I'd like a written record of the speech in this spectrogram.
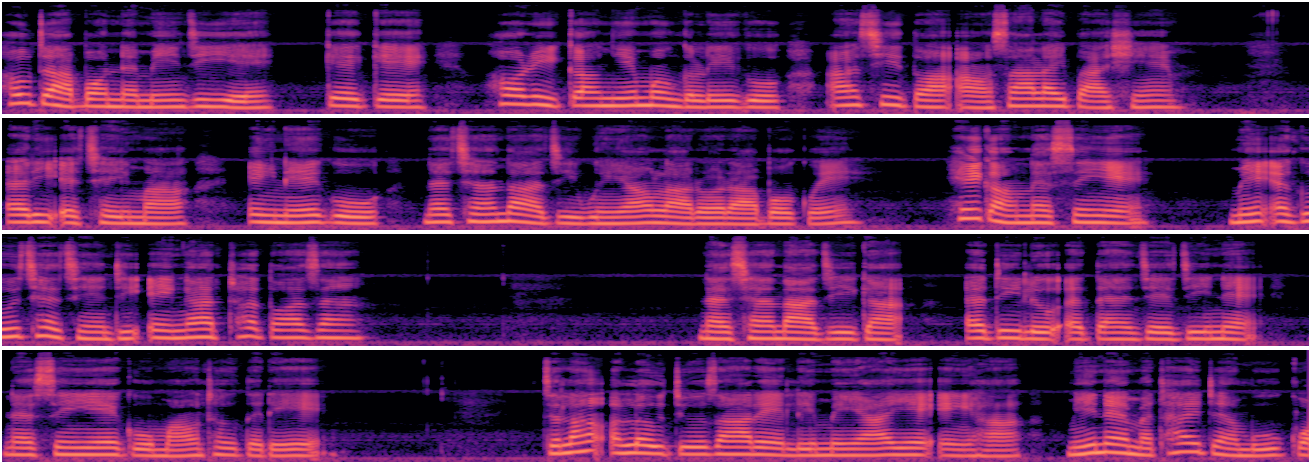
ဟုတ်တာပေါ့နမင်းကြီးရဲ့ကဲကဲဟော်ရီကောင်းချင်းမုံကလေးကို အားချိသွားအောင်စားလိုက်ပါရှင်အဲ့ဒီအချိန်မှာအိမ်ထဲကိုနှက်ချမ်းသာကြီးဝင်ရောက်လာတော့တာပေါ့ကွယ်ဟေးကောင်နှက်စင်းရဲ့မင်းအခုချက်ချင်းဒီအိမ်ကထွက်သွားစမ်းနှက်ချမ်းသာကြီးကအတီလိုအတန်ကျဲကြီးနဲ့နှက်စင်းရဲ့ကိုမောင်းထုတ်တဲ့ကျလောက်အလုတ်ကြိုးစားတဲ့လေမယားရဲ့အိမ်ဟာမင်းနဲ့မထိုက်တန်ဘူးကွ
